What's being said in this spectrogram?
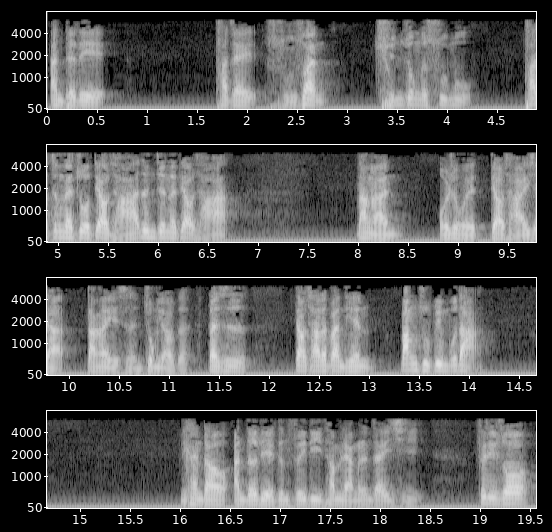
安德烈他在数算群众的数目，他正在做调查，认真的调查。当然，我认为调查一下当然也是很重要的，但是。调查了半天，帮助并不大。你看到安德烈跟菲利他们两个人在一起，菲利说：“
